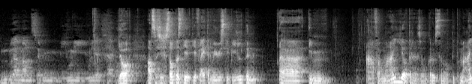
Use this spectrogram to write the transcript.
dann, wenn es im Juni, Juli jetzt Ja, also es ist so, dass die, die Fledermäuse die bilden äh, im Anfang Mai oder so in Grössenordnung Mai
